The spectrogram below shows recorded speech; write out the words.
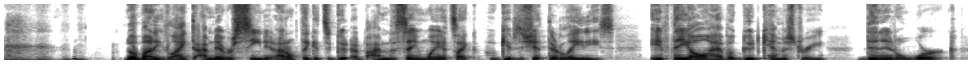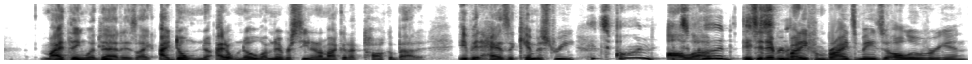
nobody liked. I've never seen it. I don't think it's a good. I'm the same way. It's like who gives a shit? They're ladies. If they all have a good chemistry, then it'll work. My thing with that is like I don't know. I don't know. I've never seen it. I'm not going to talk about it. If it has a chemistry, It's fun. It's la- good. Is It's it everybody from Bridesmaids all over again?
